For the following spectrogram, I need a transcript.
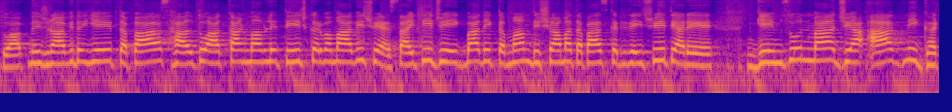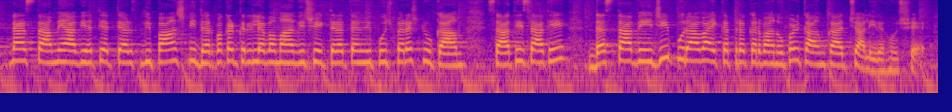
તો આપને જણાવી દઈએ, તપાસ હાલ તો આ કાંડ મામલે તેજ કરવામાં આવી છે. એસઆઈટી જે એક બાદ એક તમામ દિશામાં તપાસ કરી રહી છે, ત્યારે ગેમ ઝોનમાં જ્યાં આગની ઘટના સામે આવી હતી, અત્યાર સુધી પાંચની ધરપકડ કરી લેવામાં આવી છે. એક તરફ તેમની પૂછપરછનું કામ સાથે સાથે દસ્તાવેજી પુરાવા એકત્ર કરવાનું પણ કામકાજ ચાલી રહ્યું છે.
